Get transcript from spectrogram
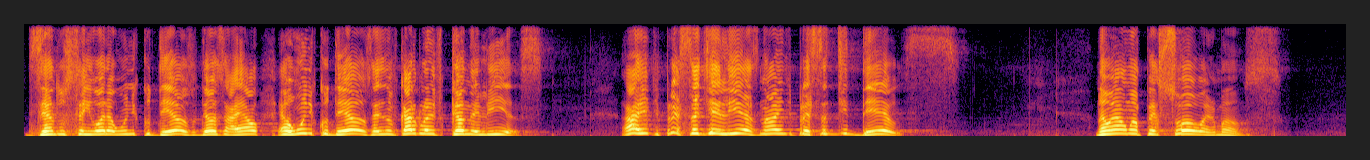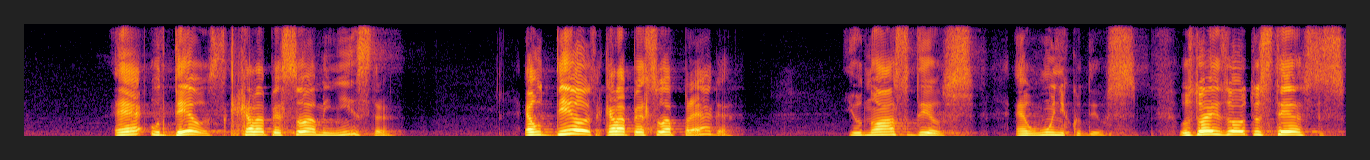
dizendo: O Senhor é o único Deus, o Deus Israel é o único Deus. Eles não ficaram glorificando Elias. Ah, a gente precisa de Elias, não, a gente precisa de Deus. Não é uma pessoa, irmãos. É o Deus que aquela pessoa ministra. É o Deus que aquela pessoa prega. E o nosso Deus é o único Deus. Os dois outros textos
